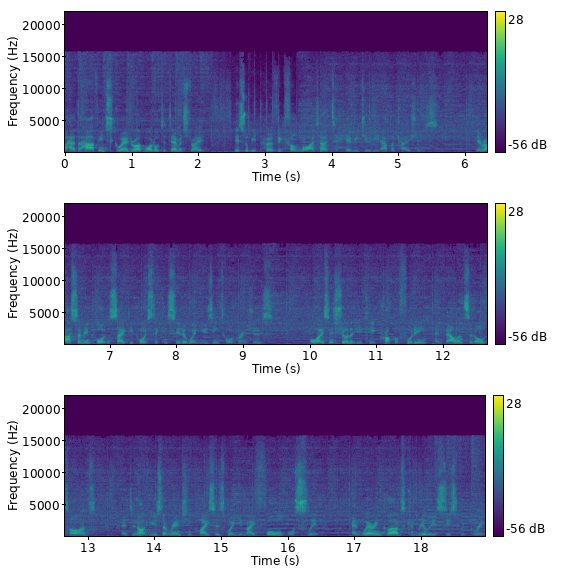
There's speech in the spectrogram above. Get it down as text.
I have the half inch square drive model to demonstrate. This will be perfect for lighter to heavy duty applications. There are some important safety points to consider when using torque wrenches. Always ensure that you keep proper footing and balance at all times and do not use the wrench in places where you may fall or slip and wearing gloves can really assist with grip.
